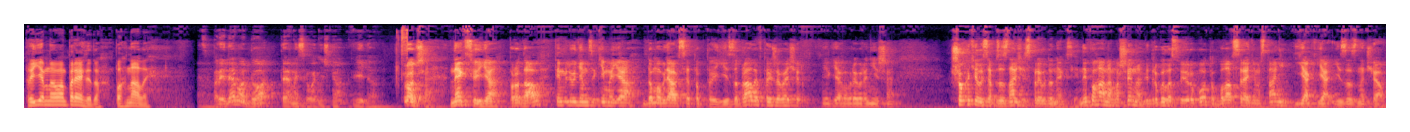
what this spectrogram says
Приємного вам перегляду! Погнали! Перейдемо до теми сьогоднішнього відео. Коротше, Нексію я продав тим людям, з якими я домовлявся, тобто її забрали в той же вечір, як я говорив раніше. Що хотілося б зазначити з приводу Нексії? Непогана машина, відробила свою роботу, була в середньому стані, як я і зазначав.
